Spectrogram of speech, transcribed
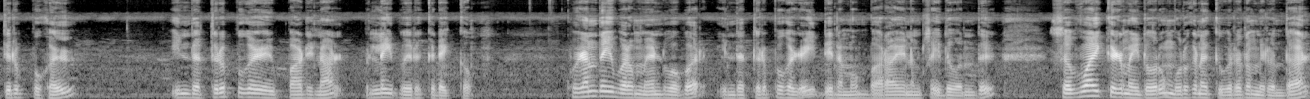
திருப்புகழ் இந்த திருப்புகழை பாடினால் பிள்ளை பேறு கிடைக்கும். குழந்தை வரம் வேண்டுபவர் இந்த திருப்புகழை தினமும் பாராயணம் செய்து வந்து செவ்வாய்க்கிழமை தோறும் முருகனுக்கு விரதம் இருந்தால்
